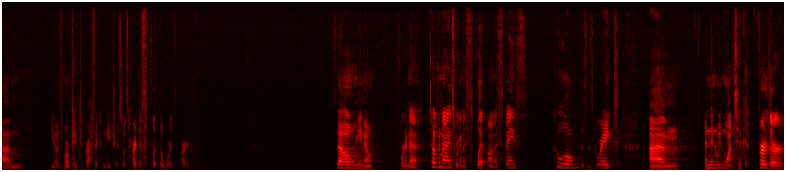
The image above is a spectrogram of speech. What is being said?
um, you know, it's more pictographic in nature, so it's hard to split the words apart. So, you know, if we're going to tokenize, we're going to split on a space. Cool, this is great. Um, and then we want to further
